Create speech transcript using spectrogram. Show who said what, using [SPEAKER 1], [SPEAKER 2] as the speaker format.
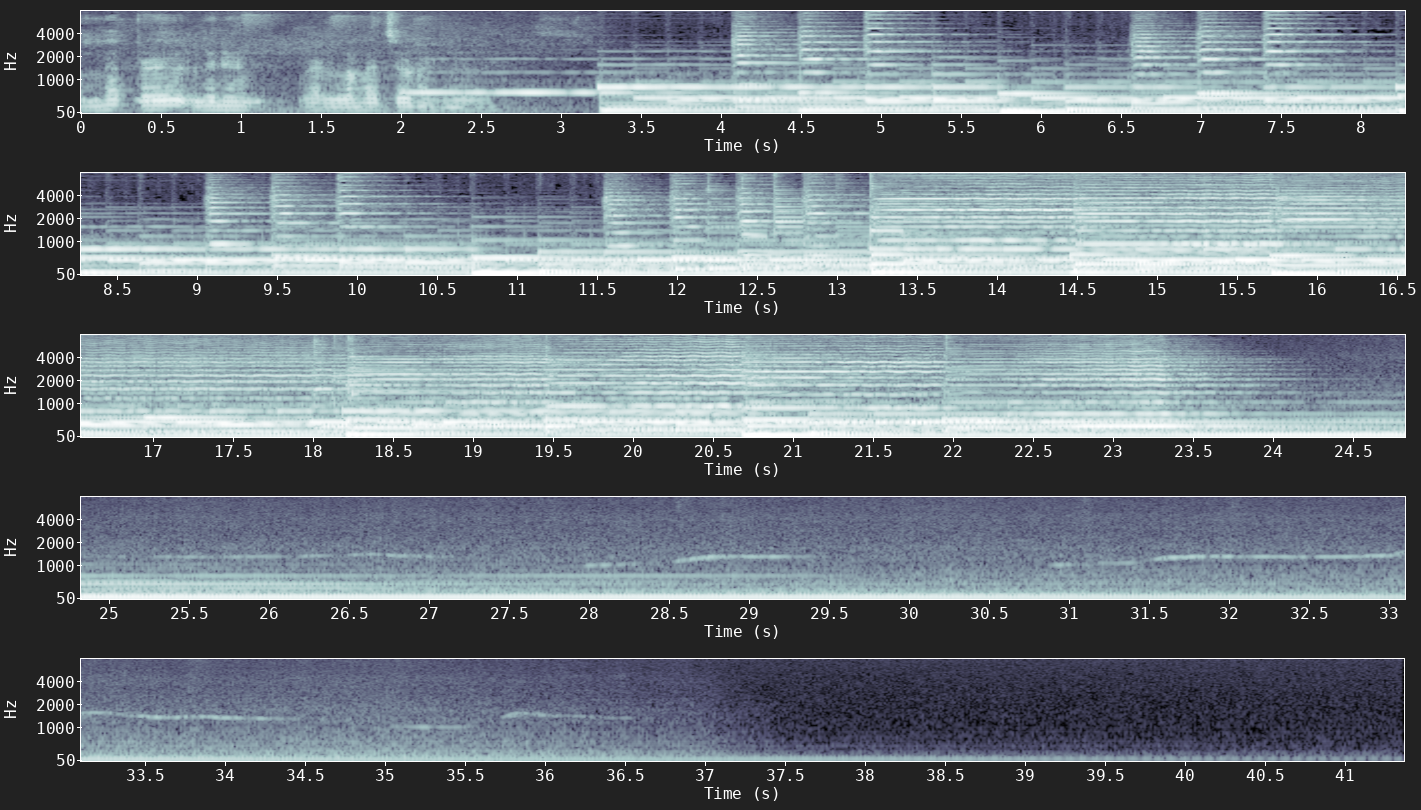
[SPEAKER 1] ഇന്ന് എപ്പോഴും ഇതിന് വെള്ളം വെച്ചോണ്ടിരുന്നത്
